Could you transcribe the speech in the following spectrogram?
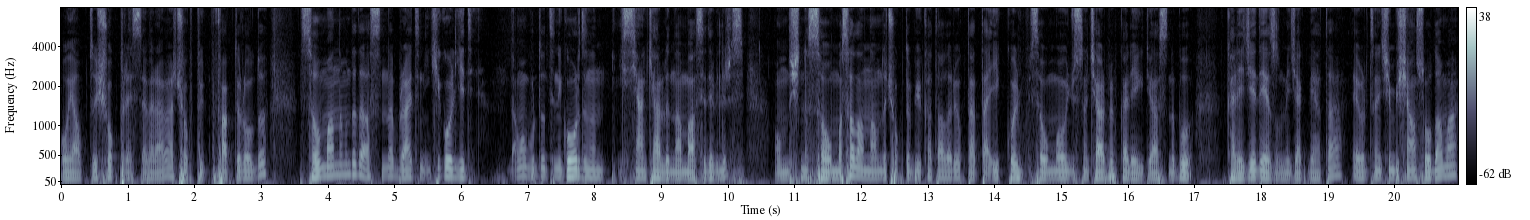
o yaptığı şok presle beraber çok büyük bir faktör oldu. Savunma anlamında da aslında Brighton 2 gol yedi. Ama burada Anthony Gordon'ın isyankarlığından bahsedebiliriz. Onun dışında savunmasal anlamda çok da büyük hataları yoktu. Hatta ilk gol savunma oyuncusuna çarpıp kaleye gidiyor. Aslında bu kaleciye de yazılmayacak bir hata. Everton için bir şans oldu ama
